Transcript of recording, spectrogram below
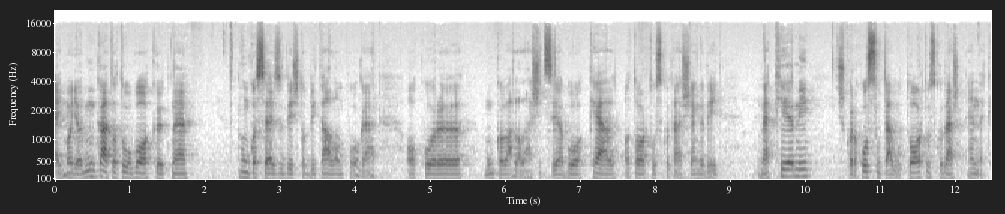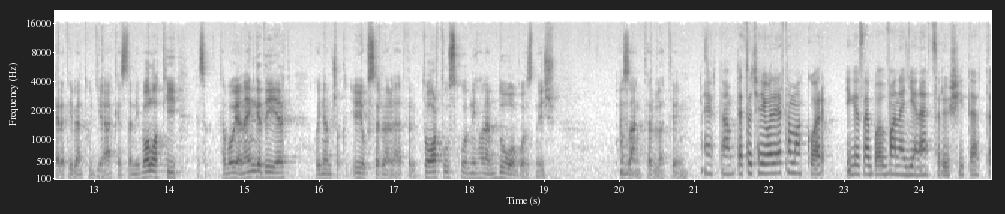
egy magyar munkáltatóval kötne munkaszerződést a brit állampolgár, akkor munkavállalási célból kell a tartózkodási engedélyt megkérni, és akkor a hosszú távú tartózkodást ennek keretében tudja elkezdeni valaki. Ezek olyan engedélyek, hogy nem csak jogszerűen lehet velük tartózkodni, hanem dolgozni is hazánk területén. Értem. Tehát, hogyha jól értem, akkor igazából van egy ilyen egyszerűsített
